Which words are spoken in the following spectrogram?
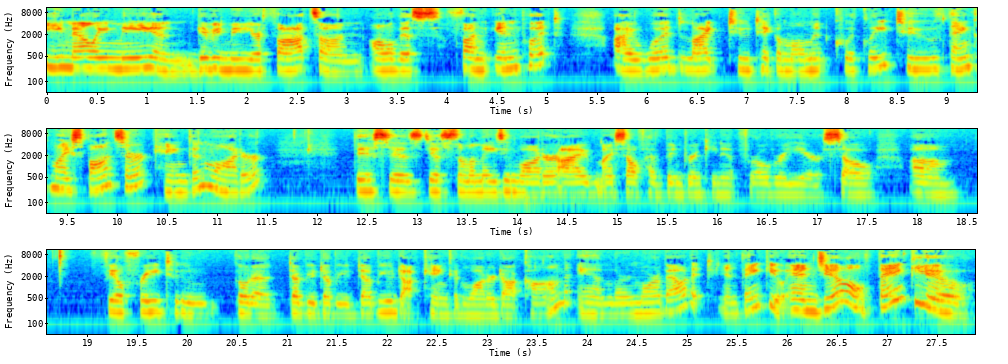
emailing me and giving me your thoughts on all this fun input. I would like to take a moment quickly to thank my sponsor, Kangen Water. This is just some amazing water. I myself have been drinking it for over a year. So, um, feel free to go to www.kangenwater.com and learn more about it. And thank you. And Jill, thank you.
